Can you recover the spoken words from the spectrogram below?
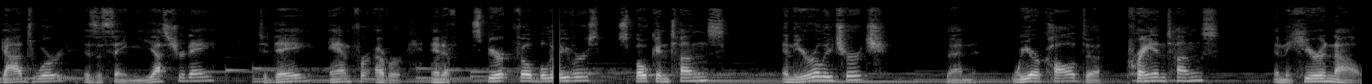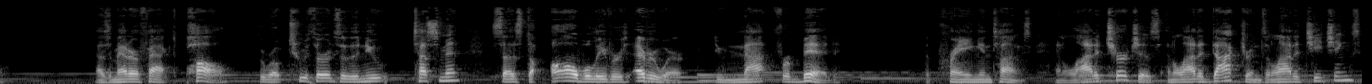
God's Word is the same yesterday, today, and forever. And if Spirit filled believers spoke in tongues in the early church, then we are called to pray in tongues in the here and now. As a matter of fact, Paul, who wrote two thirds of the New Testament, says to all believers everywhere do not forbid praying in tongues. And a lot of churches and a lot of doctrines and a lot of teachings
